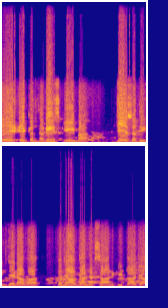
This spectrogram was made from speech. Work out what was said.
ਇਹ ਇੱਕ ਨਵੀਂ ਸਕੀਮ ਆ ਜਿਸ ਅਧੀਨ ਜਿਹੜਾ ਵਾ ਪੰਜਾਬ ਦਾ ਨੁਕਸਾਨ ਕੀਤਾ ਜਾ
